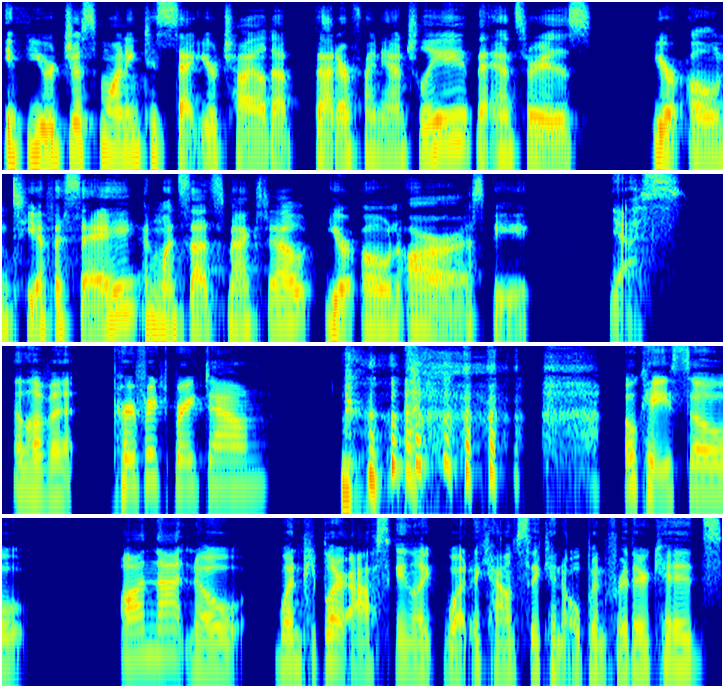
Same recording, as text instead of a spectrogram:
if you're just wanting to set your child up better financially, the answer is your own TFSA. And once that's maxed out, your own RRSP. Yes. I love it. Perfect breakdown. okay. So, on that note, when people are asking like what accounts they can open for their kids,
